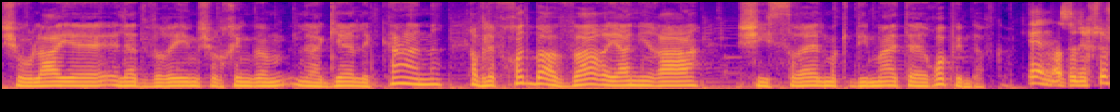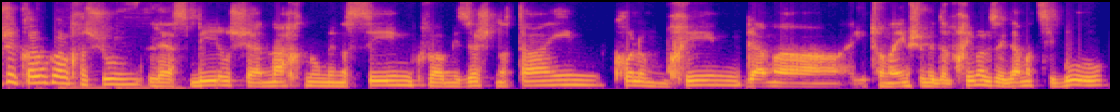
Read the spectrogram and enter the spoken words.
שאולי אה, אלה הדברים שהולכים גם להגיע לכאן, אבל לפחות בעבר היה נראה שישראל מקדימה את האירופים דווקא. כן, אז אני חושב שקודם כל חשוב להסביר שאנחנו מנסים כבר מזה שנתיים, כל המומחים, גם העיתונאים שמדווחים על זה, גם הציבור,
